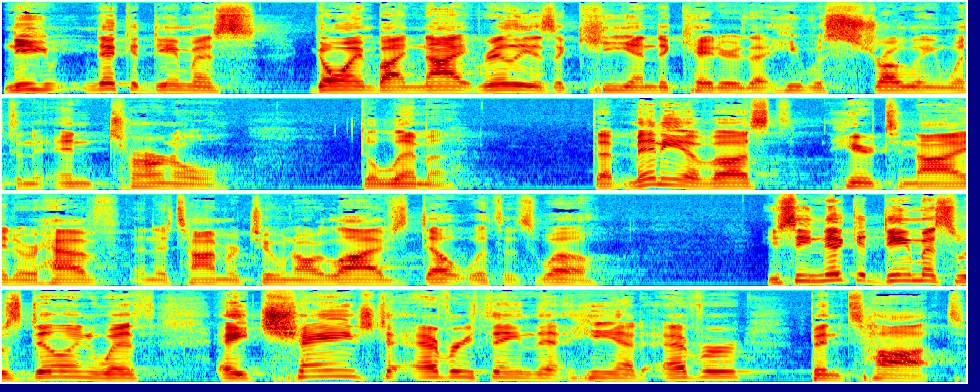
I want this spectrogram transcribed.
Nicodemus going by night really is a key indicator that he was struggling with an internal dilemma that many of us here tonight or have in a time or two in our lives dealt with as well. You see, Nicodemus was dealing with a change to everything that he had ever been taught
